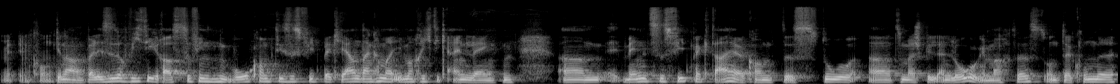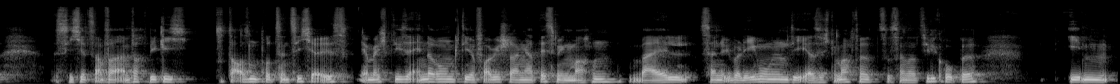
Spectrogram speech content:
mit dem Kunden. Genau, weil es ist auch wichtig herauszufinden, wo kommt dieses Feedback her und dann kann man eben auch richtig einlenken. Ähm, wenn jetzt das Feedback daher kommt, dass du äh, zum Beispiel ein Logo gemacht hast und der Kunde sich jetzt einfach, einfach wirklich zu 1000 Prozent sicher ist, er möchte diese Änderung, die er vorgeschlagen hat, deswegen machen, weil seine Überlegungen, die er sich gemacht hat zu seiner Zielgruppe, eben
